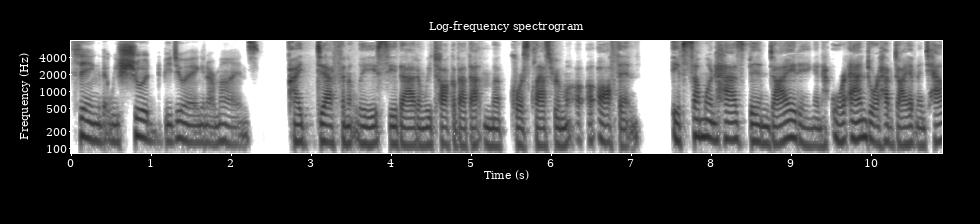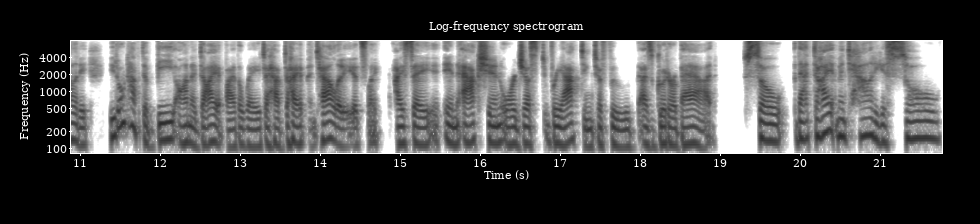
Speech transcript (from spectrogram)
thing that we should be doing in our minds? I definitely see that. And we talk about that in the course classroom uh, uh, often. If someone has been dieting and or and or have diet mentality, you don't have to be on a diet, by the way, to have diet mentality. It's like I say in action or just reacting to food as good or bad. So that diet mentality is so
